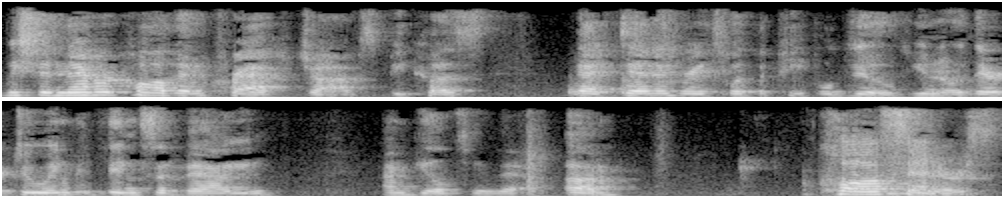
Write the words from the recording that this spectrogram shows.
we should never call them crap jobs because that denigrates what the people do. You know, they're doing things of value. I'm guilty of that. Um, call centers.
